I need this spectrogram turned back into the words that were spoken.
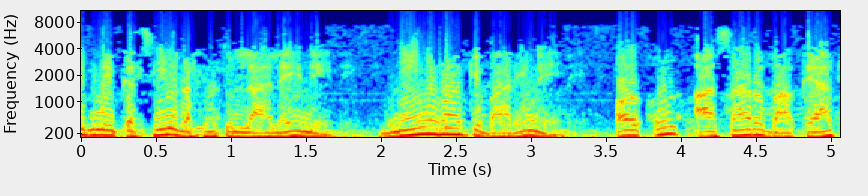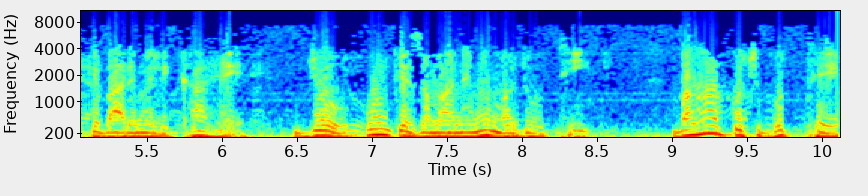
ابن کثیر رحمت اللہ علیہ نے نینوا کے بارے میں اور ان آثار و واقعات کے بارے میں لکھا ہے جو ان کے زمانے میں موجود تھی وہاں کچھ بت تھے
